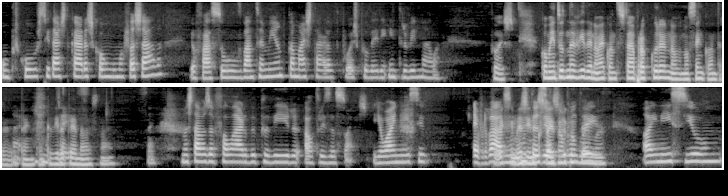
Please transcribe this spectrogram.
um percurso e dás de caras com uma fachada, eu faço o levantamento para mais tarde depois poder intervir nela. Pois, como em tudo na vida, não é? Quando se está à procura, não, não se encontra, é. tem, tem que vir é até isso. nós, não é? Sim. Mas estavas a falar de pedir autorizações. E eu ao início, é verdade, pois, imagino muita que gente seja um problema. Isso. Ao início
